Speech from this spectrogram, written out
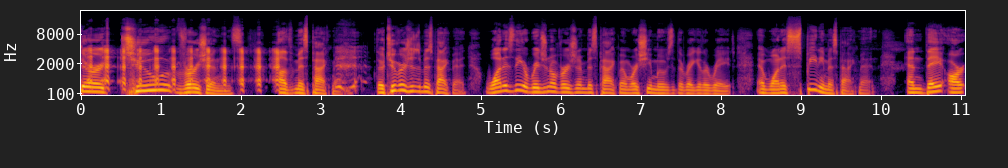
there are two versions of Miss Pac-Man. There are two versions of Miss Pac-Man. One is the original version of Miss Pac-Man where she moves at the regular rate, and one is Speedy Miss Pac-Man, and they are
